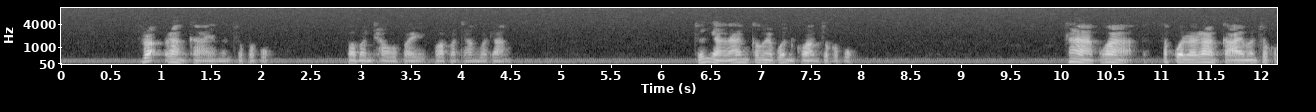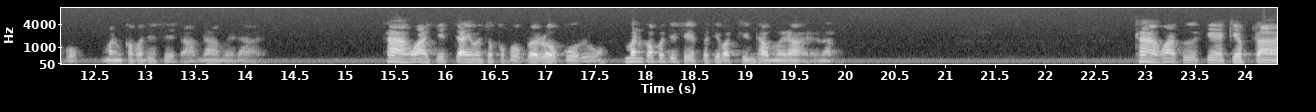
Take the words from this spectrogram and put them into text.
ำ เพราะร่างกายมันสกปรก พอบรรเทาไป พอประทังประทัง ถึงอย่างนั้นก็ไม่พ้นความสกปรก ถ้าหากว่าสกุลร่างกายมันสกปรก มันก็ปฏิเสธอาบน้ำไม่ได้ ถ้าว่าจิตใจมันสกปรกด้วยโรคโกรธหลง มันก็ปฏิเสธปฏิบัติศีลธรรมไม่ได้นะถ้าว่าเกิดแก่เก็บตาย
